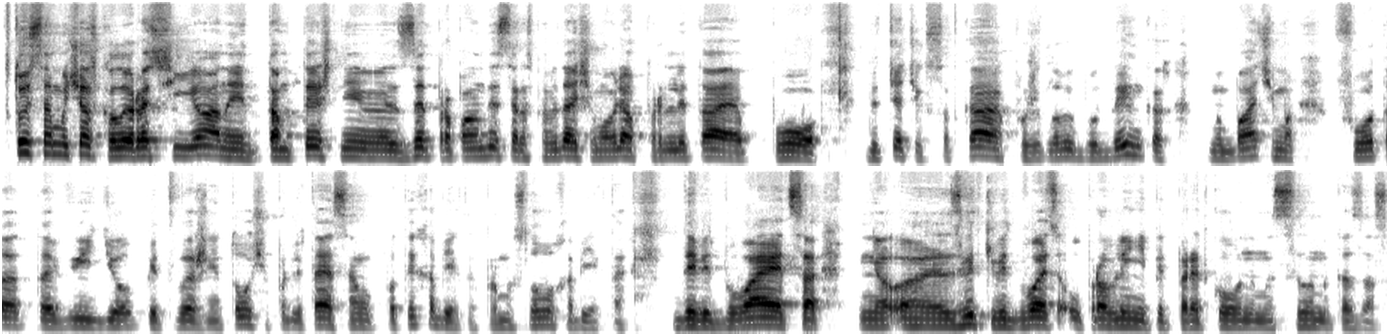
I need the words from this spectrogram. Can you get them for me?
В той самий час, коли росіяни, тамтешні Z-пропагандисти розповідають, що, мовляв, прилітає по дитячих садках, по житлових будинках, ми бачимо фото та відео підтвердження того, що прилітає саме по тих об'єктах, промислових об'єктах, де відбувається е, звідки відбувається управління підпорядкованими силами та засобами.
